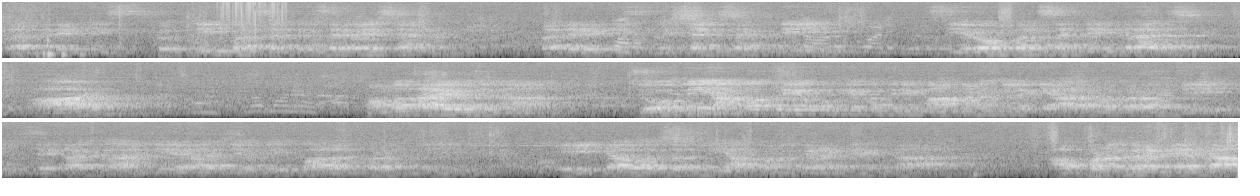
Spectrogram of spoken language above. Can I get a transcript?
whether it is 50 percent reservation, whether it is ममता योजना जो भी हम प्रिय मुख्यमंत्री महामानव की आरंभ करती सेटाक अन्य राज्यों की पालन करती एटा वचन की अपनकर नेता अपनकर नेता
